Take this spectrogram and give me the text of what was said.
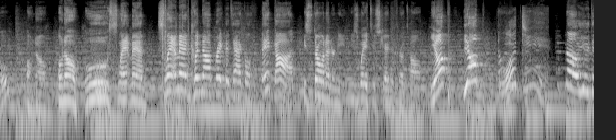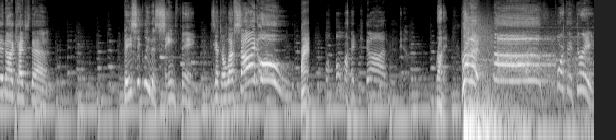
Oh, oh no. Oh no. Ooh, slant man. Slant man could not break the tackle. Thank God. He's throwing underneath. He's way too scared to throw tall. Yup! Yup! No, What? you. No, you did not catch that. Basically the same thing. He's gonna throw left side. Oh! Oh my god. Run it. Run it! Ah! Fourth and three.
